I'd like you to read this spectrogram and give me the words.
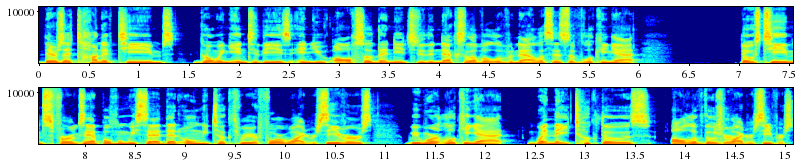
there's a ton of teams going into these, and you also then need to do the next level of analysis of looking at those teams. For example, when we said that only took three or four wide receivers, we weren't looking at when they took those all of those sure. wide receivers.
